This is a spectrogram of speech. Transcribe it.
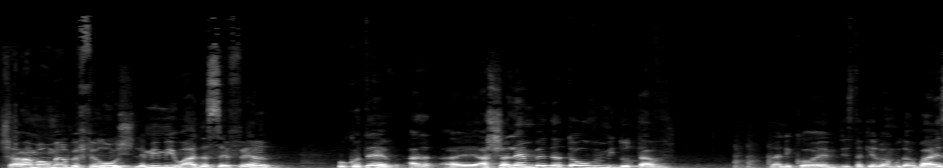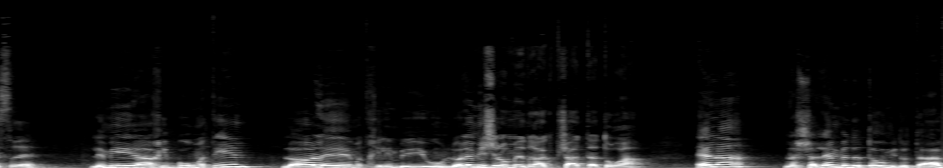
שהרמב"ם אומר בפירוש למי מיועד הספר, הוא כותב, השלם בדתו ובמידותיו. ואני קורא, אם תסתכל בעמוד 14, למי החיבור מתאים? לא למתחילים בעיון, לא למי שלומד רק פשט התורה, אלא לשלם בדתו ומידותיו,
